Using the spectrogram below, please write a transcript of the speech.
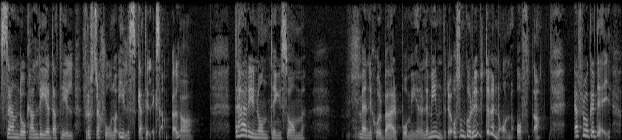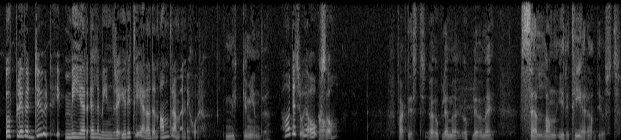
sen då kan leda till frustration och ilska till exempel. ja. Det här är ju någonting som människor bär på mer eller mindre och som går ut över någon ofta. Jag frågar dig, upplever du dig mer eller mindre irriterad än andra människor? Mycket mindre Ja, det tror jag också. Ja. faktiskt. Jag upplever, upplever mig sällan irriterad just.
